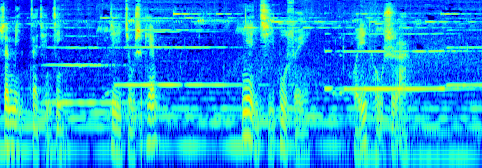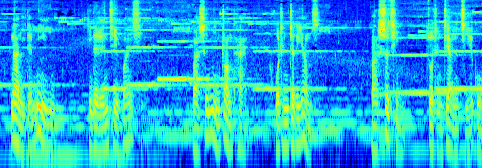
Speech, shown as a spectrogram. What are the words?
生命在前进，第九十篇。念起不随，回头是岸。那你的命运，你的人际关系，把生命状态活成这个样子，把事情做成这样的结果，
